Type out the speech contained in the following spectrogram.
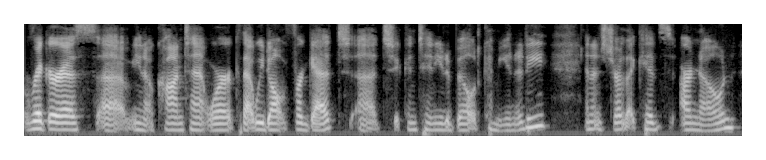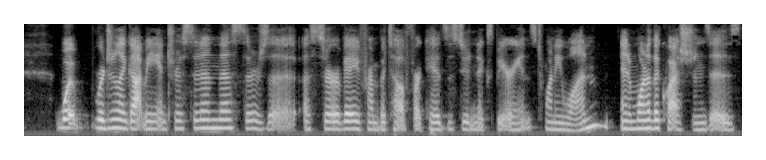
rigorous, uh, you know, content work, that we don't forget uh, to continue to build community and ensure that kids are known. What originally got me interested in this, there's a, a survey from Battelle for Kids, a student experience 21. And one of the questions is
